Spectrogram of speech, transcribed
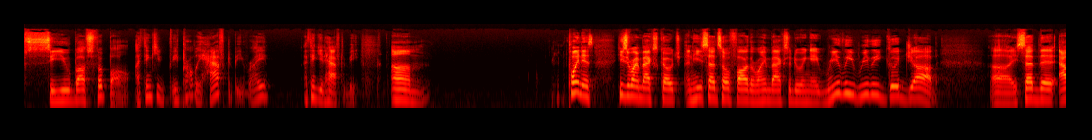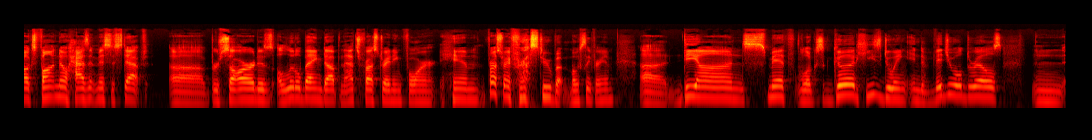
CU Buffs football. I think he'd, he'd probably have to be, right? I think he'd have to be. Um, point is, he's a running backs coach, and he said so far the running backs are doing a really, really good job. Uh, he said that Alex Fontenot hasn't missed a step. Uh, Broussard is a little banged up, and that's frustrating for him. Frustrating for us too, but mostly for him. Uh, Deion Smith looks good. He's doing individual drills. And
